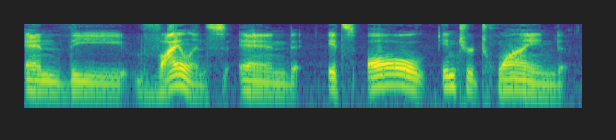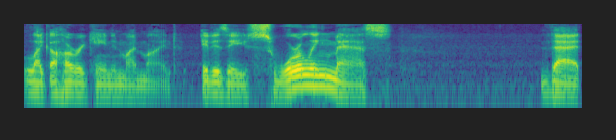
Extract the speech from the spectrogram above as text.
and the violence and it's all intertwined like a hurricane in my mind. It is a swirling mass that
